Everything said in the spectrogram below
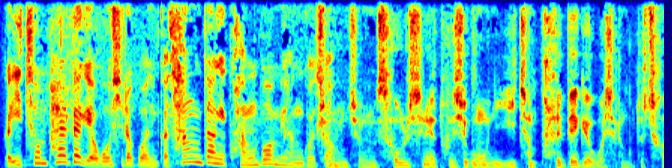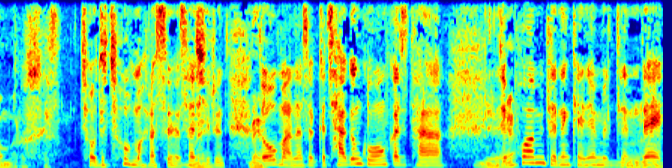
그러니까 2,800여 곳이라고 하니까 상당히 광범위한 거죠. 저는 지금 서울 시내 도시공원이 2,800여 곳이라는 것도 처음 알았어요. 저도 처음 알았어요. 사실은 네. 너무 많아서 그러니까 작은 공원까지 다 예. 음. 이제 포함이 되는 개념일 텐데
